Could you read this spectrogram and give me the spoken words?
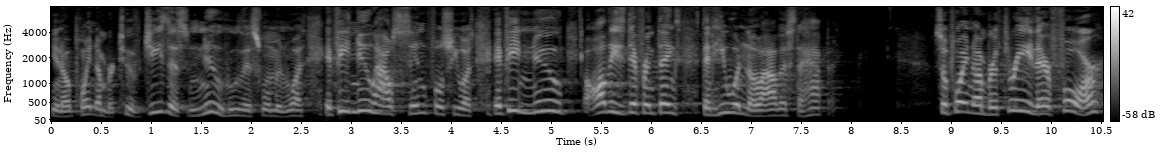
you know, point number two, if Jesus knew who this woman was, if he knew how sinful she was, if he knew all these different things, then he wouldn't allow this to happen. So, point number three, therefore,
